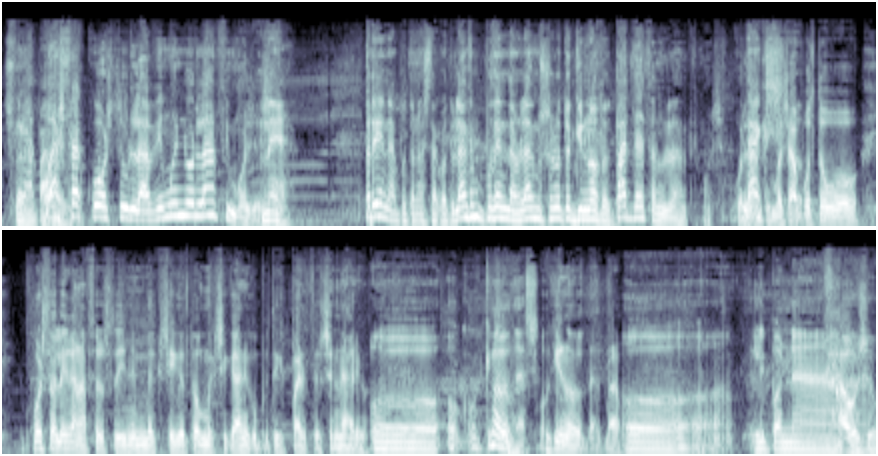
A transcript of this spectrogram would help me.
Σου φέρω ένα Ο παράδειγμα. αστακός του λάδι μου είναι ο λάνθιμος. Ναι. Πριν από τον αστακό του Λάνθιμου που δεν ήταν ο Λάνθιμος, ξέρω τον κοινόδοντα. Πάντα ήταν ο λάνθιμος. Ο Εντάξει. λάνθιμος από το. Πώς το λέγανε αυτός στο είναι Μεξι- το μεξικάνικο που το έχει πάρει το σενάριο. Ο, ο, ο κοινόδοντα. Ο κοινόδοντα, μπράβο. Ο, λοιπόν. α, House of.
